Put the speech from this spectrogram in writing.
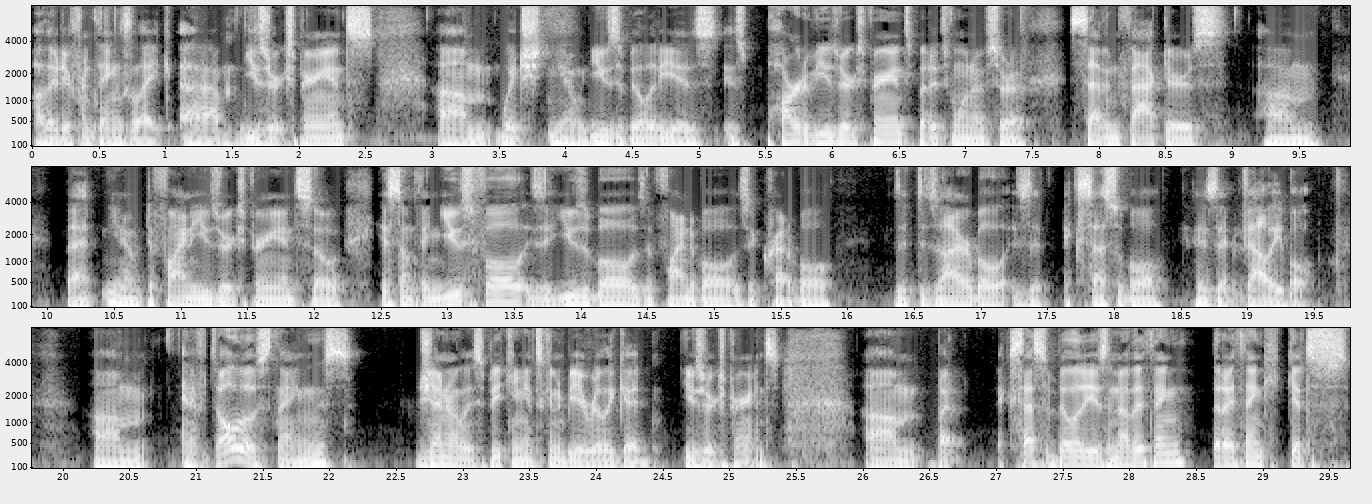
other different things like um, user experience, um, which you know usability is is part of user experience, but it's one of sort of seven factors. Um, that you know define a user experience. So, is something useful? Is it usable? Is it findable? Is it credible? Is it desirable? Is it accessible? Is it valuable? Um, and if it's all those things, generally speaking, it's going to be a really good user experience. Um, but accessibility is another thing that I think gets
